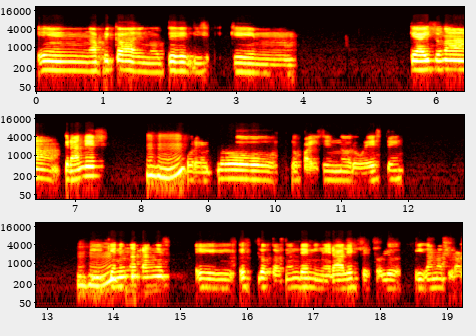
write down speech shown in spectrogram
En África del Norte dice que, mm, que hay zonas grandes, por ejemplo, los países noroeste, y tiene una gran eh, explotación de minerales, petróleo y gas natural.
